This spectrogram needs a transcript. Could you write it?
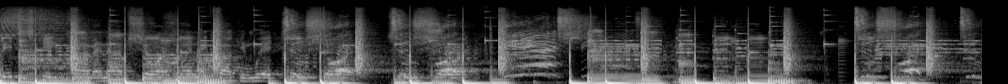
Bitches keep coming up short when they fucking with too short. Too short. Bitch. Too short. Too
